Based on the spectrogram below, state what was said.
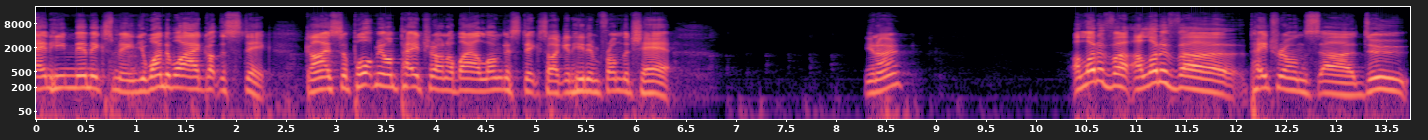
and he mimics me. And you wonder why I got the stick. Guys, support me on Patreon. I'll buy a longer stick so I can hit him from the chair. You know, a lot of uh, a lot of uh, Patreons uh, do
